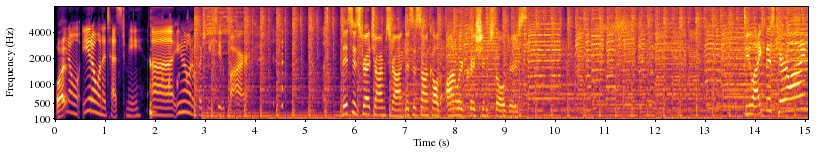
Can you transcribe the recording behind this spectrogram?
what? You don't you don't want to test me. Uh, you don't want to push me too far. This is Stretch Armstrong. This is a song called Onward Christian Soldiers. Do you like this, Caroline?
